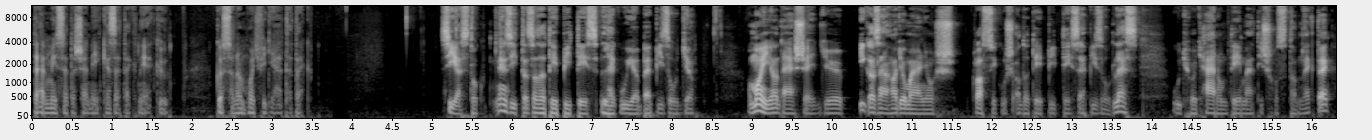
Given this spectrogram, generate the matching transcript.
természetesen ékezetek nélkül. Köszönöm, hogy figyeltetek! Sziasztok! Ez itt az adatépítész legújabb epizódja. A mai adás egy igazán hagyományos, klasszikus adatépítész epizód lesz, úgyhogy három témát is hoztam nektek,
